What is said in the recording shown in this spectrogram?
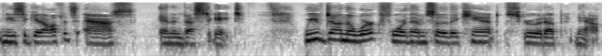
needs to get off its ass and investigate. We've done the work for them so they can't screw it up now.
